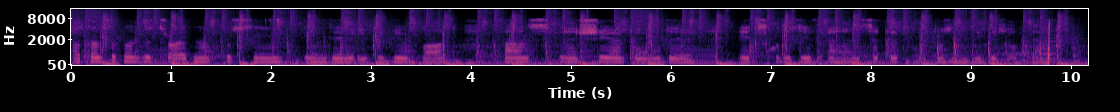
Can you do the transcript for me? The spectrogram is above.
Hakan Sabancı tried not to sing in the video but fans uh, shared all the exclusive and secret photos and videos of them.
